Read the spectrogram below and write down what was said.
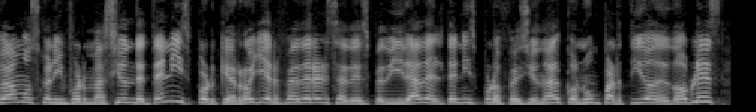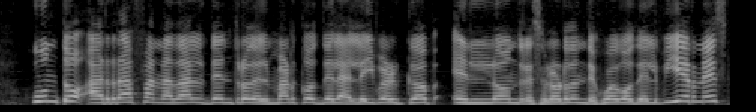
Vamos con información de tenis porque Roger Federer se despedirá del tenis profesional con un partido de dobles junto a Rafa Nadal dentro del marco de la Labour Cup en Londres. El orden de juego del viernes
